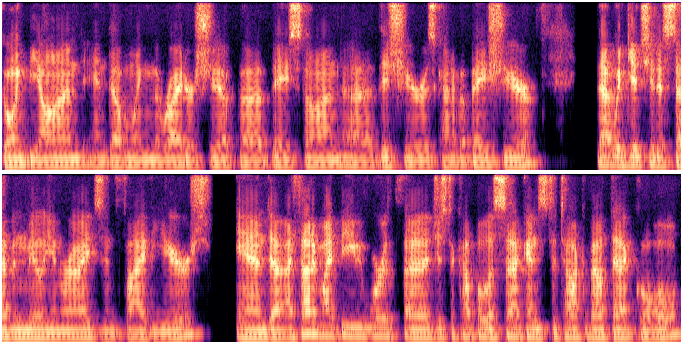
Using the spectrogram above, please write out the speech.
going beyond and doubling the ridership uh, based on uh, this year as kind of a base year. That would get you to 7 million rides in five years. And uh, I thought it might be worth uh, just a couple of seconds to talk about that goal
